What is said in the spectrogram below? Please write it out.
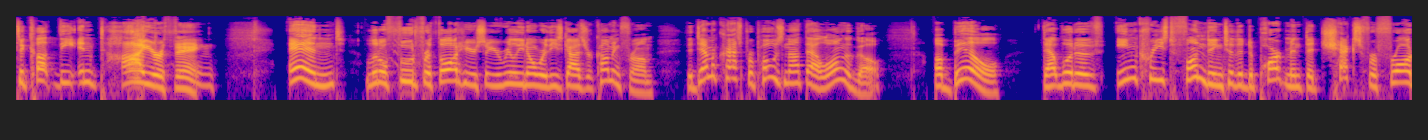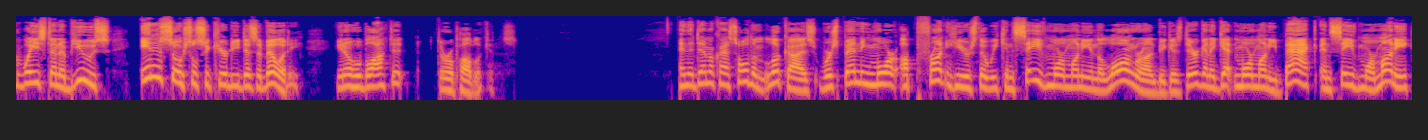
to cut the entire thing. And, little food for thought here so you really know where these guys are coming from. The Democrats proposed not that long ago a bill that would have increased funding to the department that checks for fraud, waste, and abuse in Social Security disability. You know who blocked it? The Republicans. And the Democrats told them, look, guys, we're spending more upfront here so that we can save more money in the long run because they're going to get more money back and save more money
